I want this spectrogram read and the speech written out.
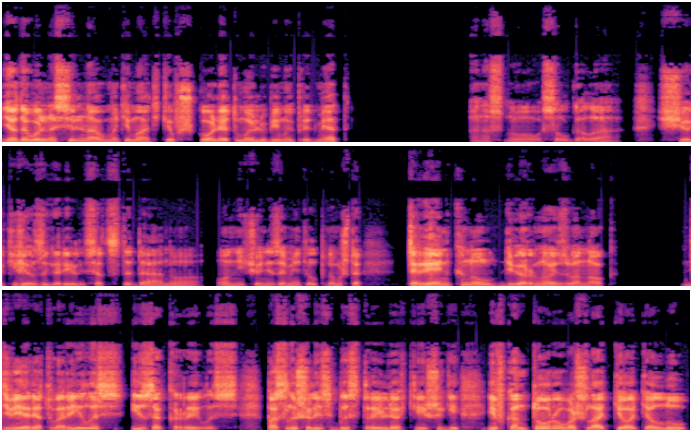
Я довольно сильна в математике, в школе это мой любимый предмет. Она снова солгала, щеки ее загорелись от стыда, но он ничего не заметил, потому что тренькнул дверной звонок. Дверь отворилась и закрылась. Послышались быстрые легкие шаги, и в контору вошла тетя Лу.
